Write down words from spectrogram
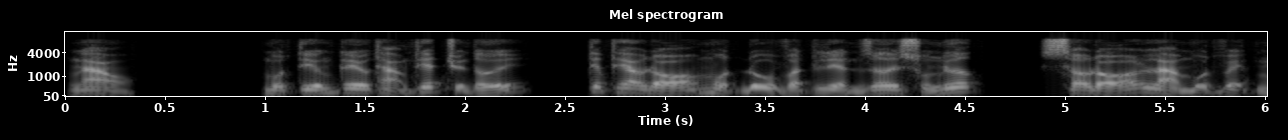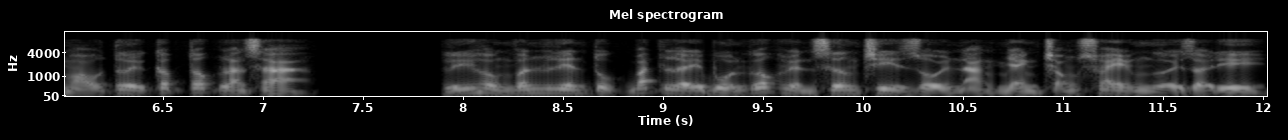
Ngao. Một tiếng kêu thảm thiết chuyển tới, tiếp theo đó một đồ vật liền rơi xuống nước, sau đó là một vệt máu tươi cấp tốc lan xa. Lý Hồng Vân liên tục bắt lấy bốn gốc huyền xương chi rồi nàng nhanh chóng xoay người rời đi.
